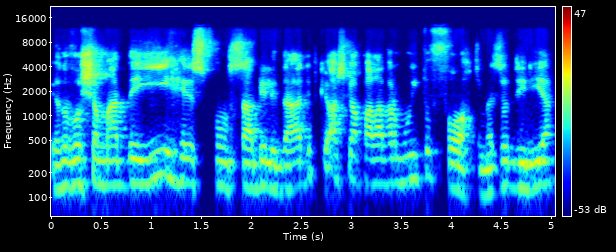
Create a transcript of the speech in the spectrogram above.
eu não vou chamar de irresponsabilidade, porque eu acho que é uma palavra muito forte, mas eu diria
